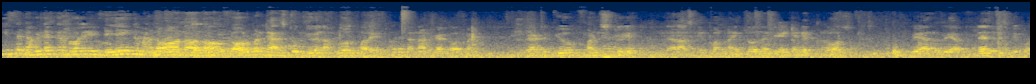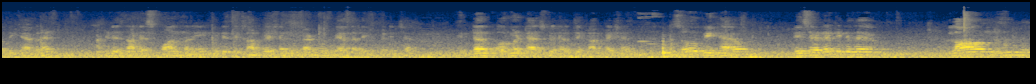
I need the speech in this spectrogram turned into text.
Is the double decker project delaying the? No, no, no. Government has to give an approval for it. Karnataka government, we have to give funds to it. They are asking for nine thousand eight hundred crores. We are, we have placed this before the cabinet. It is not a small money. It is the corporation who have to bear that expenditure. In turn, government has to help the corporation. So we have decided it is a long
